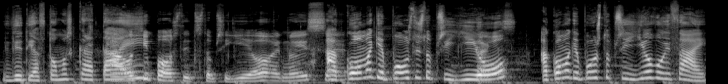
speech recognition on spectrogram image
διότι αυτό μας κρατάει... Α, όχι post στο ψυγείο, εννοείς... Ε, ακόμα και post στο ψυγείο, ακόμα και post στο ψυγείο βοηθάει.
